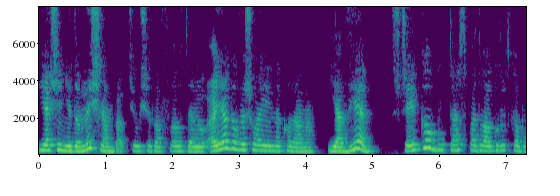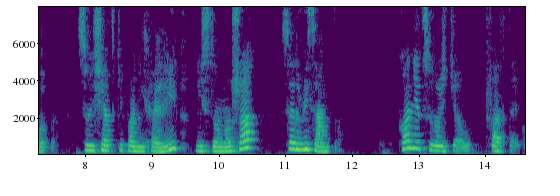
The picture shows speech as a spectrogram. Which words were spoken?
Ja się nie domyślam, babcia usiadła w fotelu, a ja go wyszła jej na kolana. Ja wiem, z czyjego buta spadła grudka błota. Sąsiadki pani Heli, listonosza, serwisanta. Koniec rozdziału czwartego.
